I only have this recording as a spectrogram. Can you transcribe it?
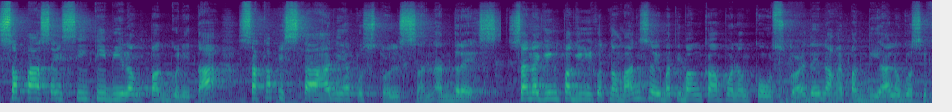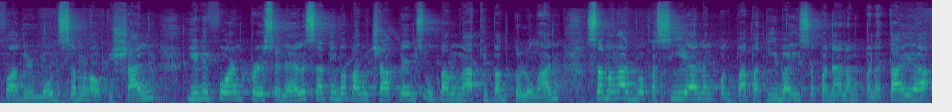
sa Pasay City bilang paggunita sa kapistahan ni Apostol San Andres. Sa naging pag-iikot naman sa iba't ibang kampo ng Coast Guard ay nakipagdialogo si Father Mode sa mga opisyal, uniform personnel at iba pang chaplains upang makipagtulungan sa mga advokasya ng pagpapatibay sa pananampalataya,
